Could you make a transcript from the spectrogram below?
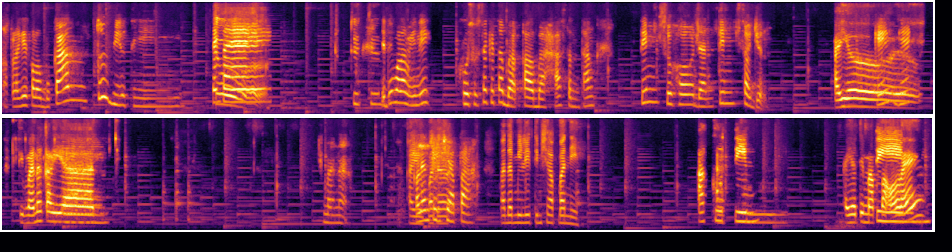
Apalagi kalau bukan tuh beauty. Teng. Jadi malam ini khususnya kita bakal bahas tentang tim Suho dan tim Sojun. Ayo. Oke, geng. Di mana kalian? Gimana? Ayo Kalian tim pada siapa? Pada milih tim siapa nih? Aku tim Ayo tim apa tim Oleng?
